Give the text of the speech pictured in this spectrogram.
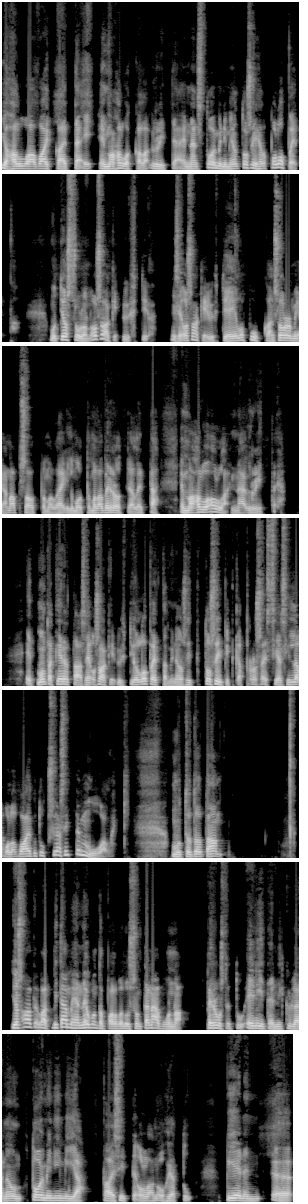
ja haluaa vaikka, että en mä haluakaan olla yrittäjä enää, niin se toiminimi on tosi helppo lopettaa. Mutta jos sulla on osakeyhtiö, niin se osakeyhtiö ei lopukaan sormia napsauttamalla ja ilmoittamalla verottajalle, että en mä halua olla enää yrittäjä. Et monta kertaa se osakeyhtiön lopettaminen on sitten tosi pitkä prosessi ja sillä voi olla vaikutuksia sitten muuallekin. Mutta tota, jos ajatellaan, että mitä meidän neuvontapalveluissa on tänä vuonna perustettu eniten, niin kyllä ne on toiminimiä tai sitten ollaan ohjattu pienen ö,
